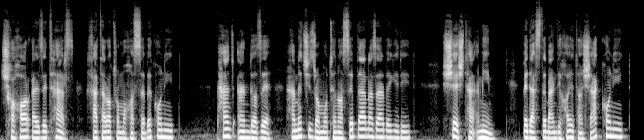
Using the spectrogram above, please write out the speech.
چهار غریزه ترس. خطرات رو محاسبه کنید. پنج اندازه. همه چیز را متناسب در نظر بگیرید. شش تعمیم. به دسته بندی هایتان شک کنید.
